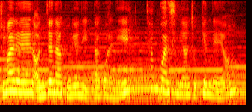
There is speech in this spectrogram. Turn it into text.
주말엔 언제나 공연이 있다고 하니 참고하시면 좋겠네요.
